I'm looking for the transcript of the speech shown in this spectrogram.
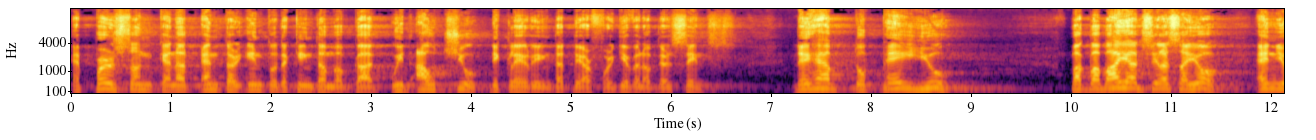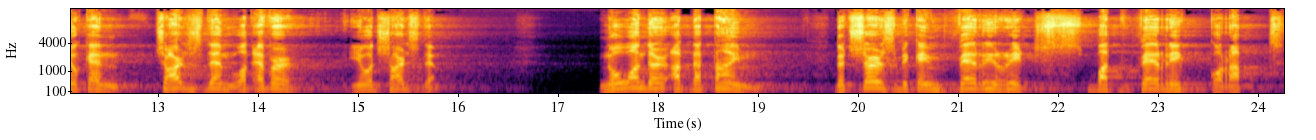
a person cannot enter into the kingdom of God without you declaring that they are forgiven of their sins. They have to pay you. Magbabayad sila sa iyo and you can charge them whatever you would charge them. No wonder at that time the church became very rich but very corrupt.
